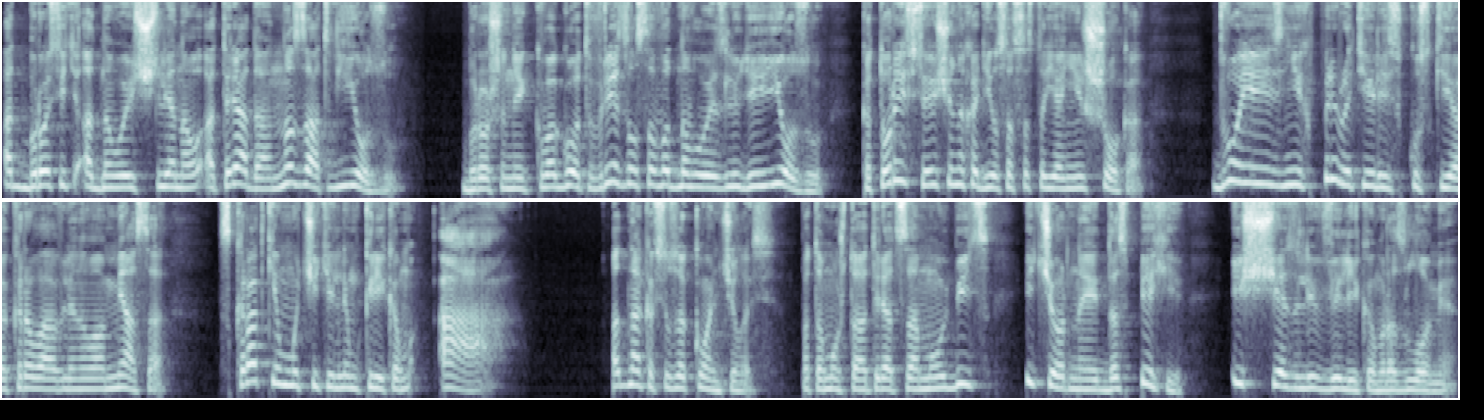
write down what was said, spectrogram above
отбросить одного из членов отряда назад в Йозу. Брошенный Квагот врезался в одного из людей Йозу, который все еще находился в состоянии шока. Двое из них превратились в куски окровавленного мяса с кратким мучительным криком а Однако все закончилось, потому что отряд самоубийц и черные доспехи исчезли в великом разломе.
